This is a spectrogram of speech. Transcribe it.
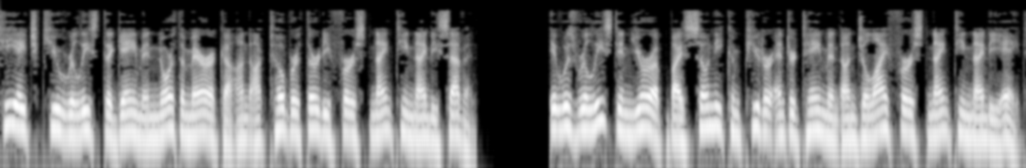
THQ released the game in North America on October 31, 1997. It was released in Europe by Sony Computer Entertainment on July 1, 1998.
